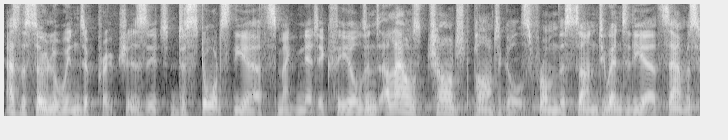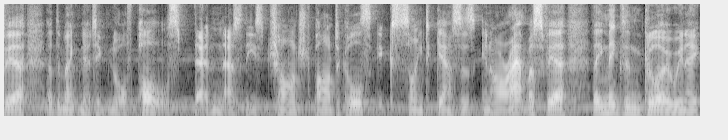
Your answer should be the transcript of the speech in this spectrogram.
As the solar wind approaches, it distorts the Earth's magnetic field and allows charged particles from the sun to enter the Earth's atmosphere at the magnetic north poles. Then, as these charged particles excite gases in our atmosphere, they make them glow in a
